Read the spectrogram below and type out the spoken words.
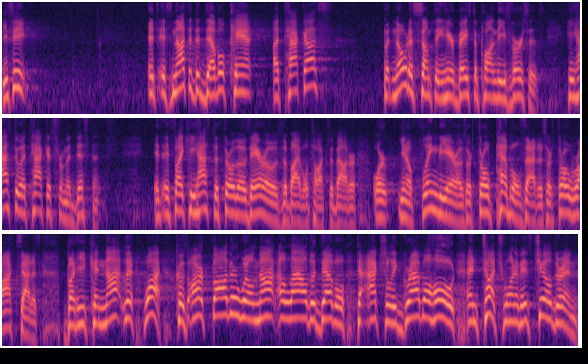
You see, it, it's not that the devil can't attack us, But notice something here based upon these verses. He has to attack us from a distance. It, it's like he has to throw those arrows the Bible talks about, or, or you know, fling the arrows, or throw pebbles at us, or throw rocks at us. But he cannot live. Why? Because our Father will not allow the devil to actually grab a hold and touch one of his children.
